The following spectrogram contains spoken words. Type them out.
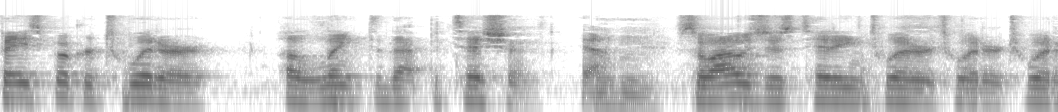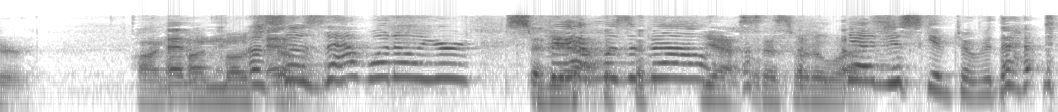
Facebook or Twitter a link to that petition. Yeah. So I was just hitting Twitter, Twitter, Twitter on, And- on Oh, most so of is that what all your spam Yeah. was about? Yes, that's what it was. Yeah, I just skipped over that.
